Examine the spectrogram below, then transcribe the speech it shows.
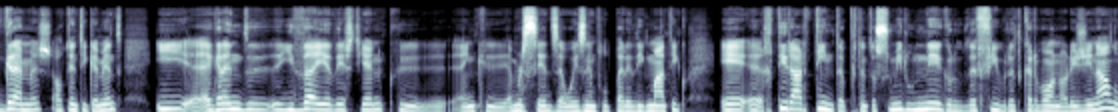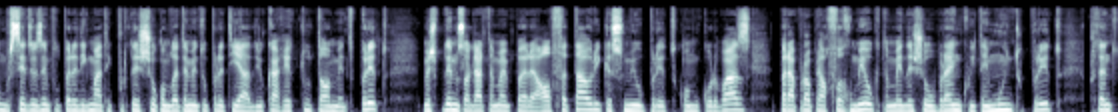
gramas, autenticamente, e a grande ideia deste ano, que, em que a Mercedes é o exemplo paradigmático, é uh, retirar tinta, portanto, assumir o negro da fibra de carbono original. O Mercedes é o exemplo paradigmático porque deixou completamente o prateado e o carro é totalmente preto, mas podemos olhar também para a Alfa Tauri, que assumiu o preto como cor base, para a própria Alfa Romeo, que também deixou o branco e tem muito preto. Portanto,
